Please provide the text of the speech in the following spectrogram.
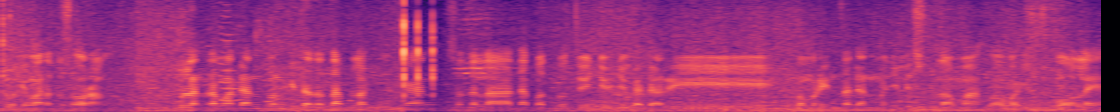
untuk 500 orang. Bulan Ramadan pun kita tetap lakukan setelah dapat petunjuk juga dari pemerintah dan majelis ulama bahwa itu boleh.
